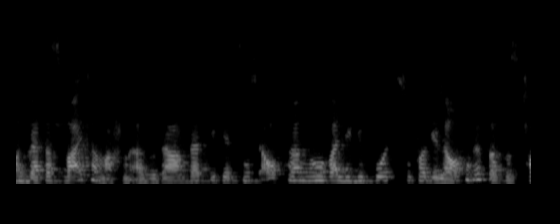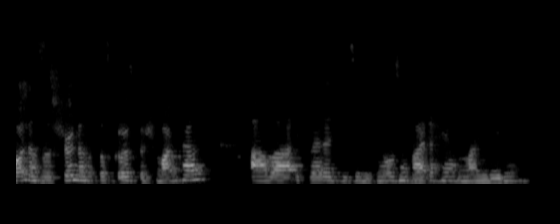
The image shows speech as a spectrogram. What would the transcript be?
und werde das weitermachen. Also da werde ich jetzt nicht aufhören, nur weil die Geburt super gelaufen ist. Das ist toll, das ist schön, das ist das größte Schmankerl. Aber ich werde diese Hypnosen weiterhin in meinem Leben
